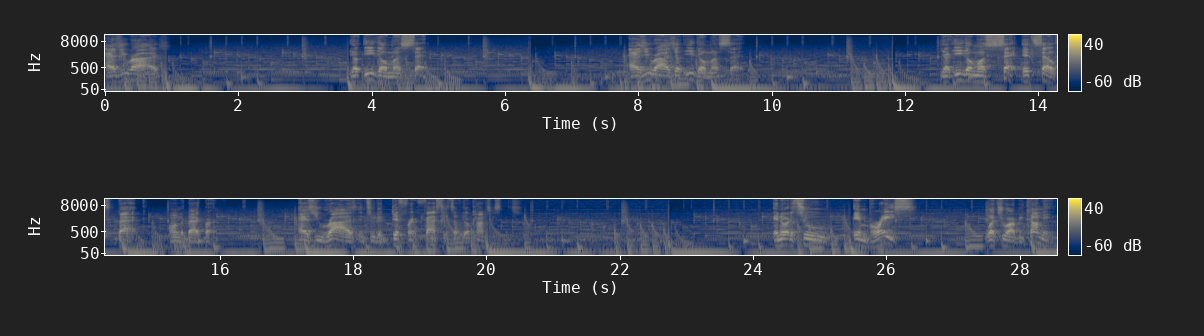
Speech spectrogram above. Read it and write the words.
as you rise, your ego must set. As you rise, your ego must set. Your ego must set itself back on the back burner as you rise into the different facets of your consciousness. In order to embrace what you are becoming,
